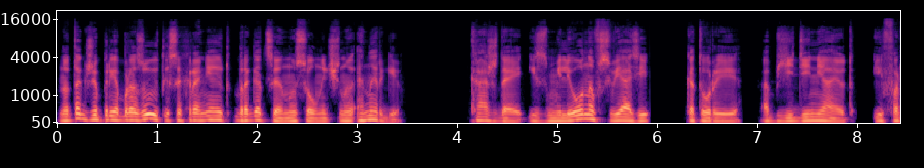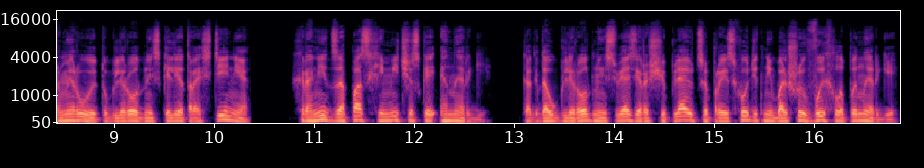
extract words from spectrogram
но также преобразуют и сохраняют драгоценную солнечную энергию. Каждая из миллионов связей, которые объединяют и формируют углеродный скелет растения, хранит запас химической энергии. Когда углеродные связи расщепляются, происходит небольшой выхлоп энергии.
